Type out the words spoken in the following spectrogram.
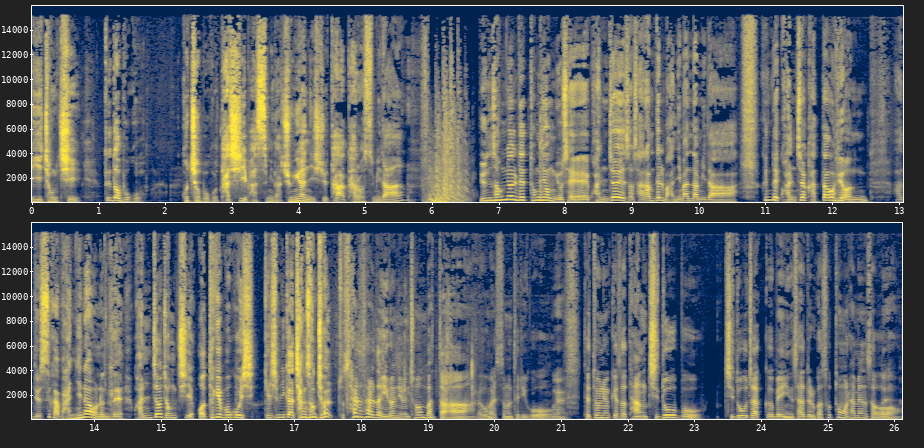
이 정치 뜯어보고 고쳐보고 다시 봤습니다. 중요한 이슈 다 다뤘습니다. 윤석열 대통령 요새 관저에서 사람들 많이 만납니다. 근데 관저 갔다 오면 아, 뉴스가 많이 나오는데 관저 정치 어떻게 보고 시- 계십니까? 장성철. 저 살다 살다 이런 일은 처음 봤다라고 말씀을 드리고 네. 대통령께서 당 지도부 지도자급의 인사들과 소통을 하면서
